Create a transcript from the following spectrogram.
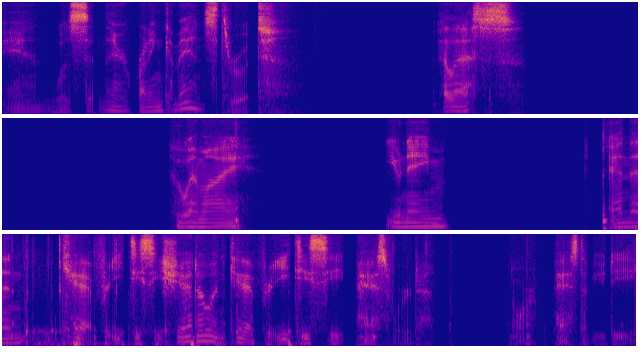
and was sitting there running commands through it. ls who am I, uname, and then cat for etc shadow and cat for etc password or passwd.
